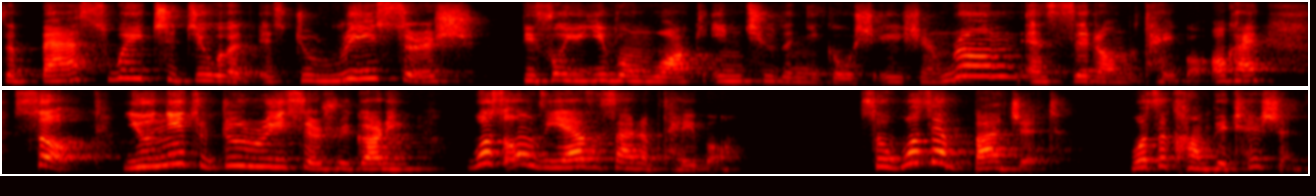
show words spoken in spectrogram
The best way to do it is to research before you even walk into the negotiation room and sit on the table, okay? So you need to do research regarding what's on the other side of the table. So what's their budget? What's a competition?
